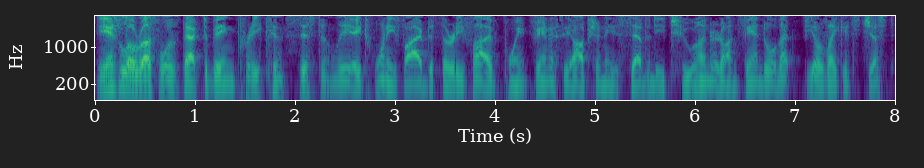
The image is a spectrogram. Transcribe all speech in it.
D'Angelo Russell is back to being pretty consistently a 25 to 35 point fantasy option. He's 7,200 on FanDuel. That feels like it's just,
